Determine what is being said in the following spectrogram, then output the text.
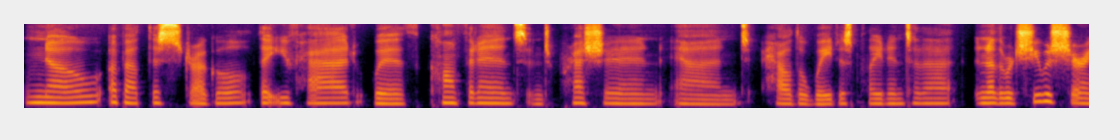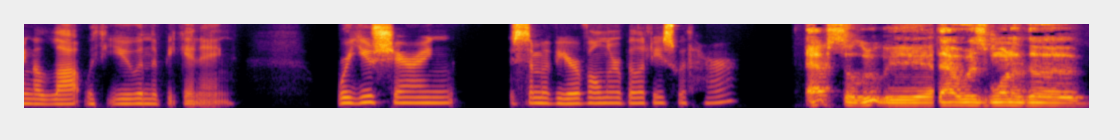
know about this struggle that you've had with confidence and depression and how the weight has played into that? In other words, she was sharing a lot with you in the beginning. Were you sharing some of your vulnerabilities with her? Absolutely. That was one of the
